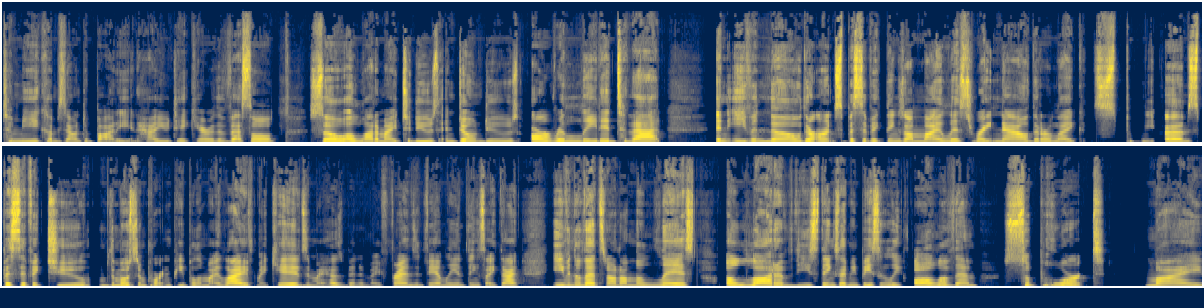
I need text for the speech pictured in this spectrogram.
to me comes down to body and how you take care of the vessel. So a lot of my to dos and don't dos are related to that. And even though there aren't specific things on my list right now that are like um, specific to the most important people in my life, my kids and my husband and my friends and family and things like that, even though that's not on the list, a lot of these things, I mean, basically all of them support my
